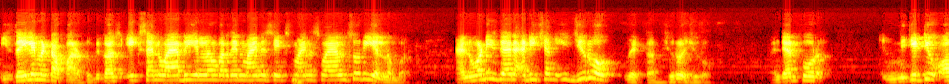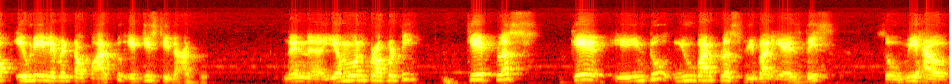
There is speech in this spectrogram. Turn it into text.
is the element of R2 because X and Y are real number then minus X minus Y also real number and what is their addition is zero vector zero zero. And therefore negative of every element of R2 exists in R2 then uh, M1 property K plus K into U bar plus V bar is this. So we have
